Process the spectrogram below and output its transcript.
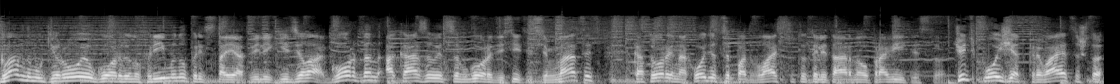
Главному герою Гордону Фриману предстоят великие дела. Гордон оказывается в городе Сити-17, который находится под властью тоталитарного правительства. Чуть позже открывается, что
